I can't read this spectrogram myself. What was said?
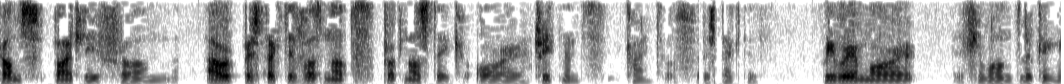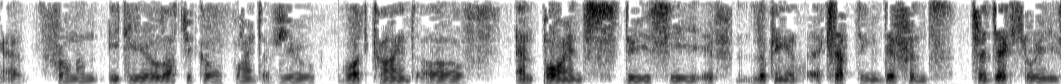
comes partly from our perspective was not prognostic or treatment kind of perspective. We were more, if you want, looking at from an etiological point of view, what kind of endpoints do you see if looking at accepting different trajectories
